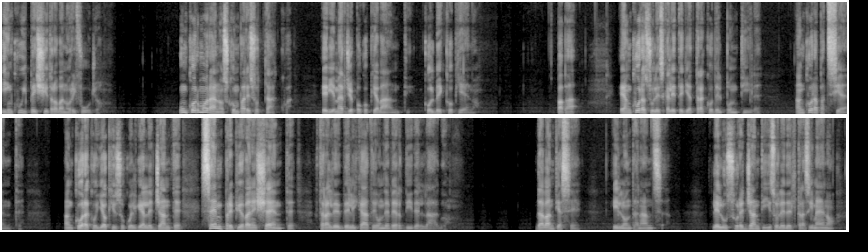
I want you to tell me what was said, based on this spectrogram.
in cui i pesci trovano rifugio. Un cormorano scompare sott'acqua e riemerge poco più avanti, col becco pieno. Papà è ancora sulle scalette di attracco del pontile, ancora paziente, ancora con gli occhi su quel galleggiante sempre più evanescente tra le delicate onde verdi del lago. Davanti a sé, in lontananza, le lussureggianti isole del Trasimeno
